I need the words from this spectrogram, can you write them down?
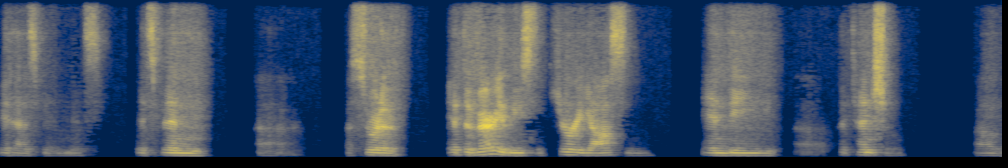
it has been. It's it's been uh, a sort of, at the very least, a curiosity and the uh, potential of,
